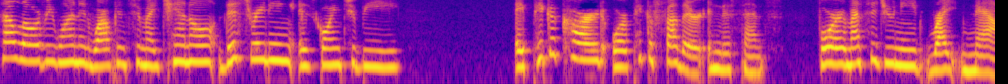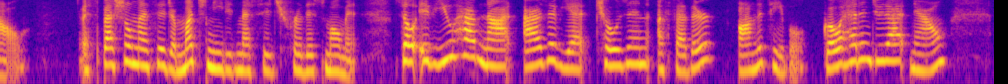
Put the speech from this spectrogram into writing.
Hello everyone and welcome to my channel. This reading is going to be a pick a card or pick a feather in this sense for a message you need right now. A special message, a much needed message for this moment. So if you have not as of yet chosen a feather on the table, go ahead and do that now.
